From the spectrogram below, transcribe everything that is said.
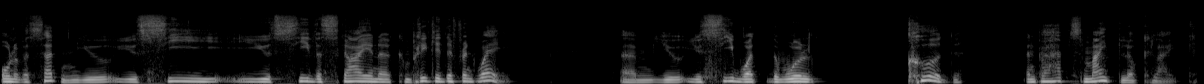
all of a sudden you you see you see the sky in a completely different way. Um, you you see what the world could and perhaps might look like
